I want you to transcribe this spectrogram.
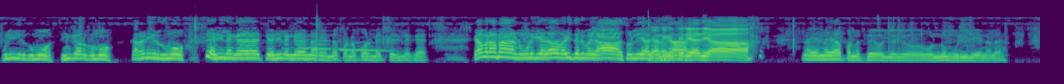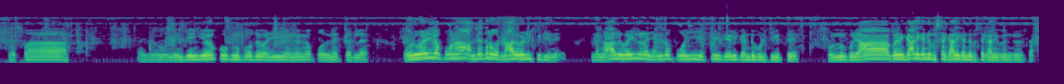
புளி இருக்குமோ? சிங்கம் இருக்குமோ? கரடி இருக்குமோ? தெரியலங்க தெரியலங்க. நான் என்ன பண்ண போகிறேன்னே தெரியலங்க. கேமராமேன் உனக்கு ஏதாவது வழி தெரியுமாயா சொல்லியா எனக்கு? தெரியாதியா நான் என்னையா பண்ணது? ஐயோ ஒன்றும் முடியலையே என்னால். எப்பா? ஐயோ எங்கெங்கேயோ கூட்டின்னு போகுது வழி எங்கெங்கே போகுதுன்னே தெரில ஒரு வழியில் போனால் அந்த இடத்துல ஒரு நாலு வழி பிரியுது. இந்த நாலு வழியில் நான் எங்கே போய் எப்படி தேடி கண்டுபிடிச்சிக்கிட்டு ஒன்றும் புரிய ஆ கொஞ்சம் காலி கண்டுபிடிச்சிட்டேன் காலி கண்டுபிடிச்சிட்டேன் காலி கண்டுபிடிச்சிட்டேன்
